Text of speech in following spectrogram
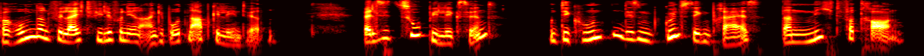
warum dann vielleicht viele von ihren Angeboten abgelehnt werden. Weil sie zu billig sind und die Kunden diesem günstigen Preis dann nicht vertrauen.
